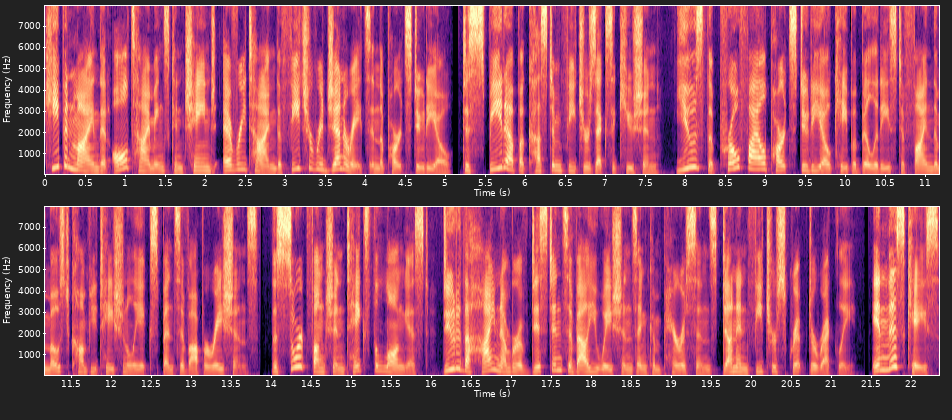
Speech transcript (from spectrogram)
Keep in mind that all timings can change every time the feature regenerates in the Part Studio. To speed up a custom feature's execution, use the Profile Part Studio capabilities to find the most computationally expensive operations. The sort function takes the longest due to the high number of distance evaluations and comparisons done in Feature Script directly. In this case,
